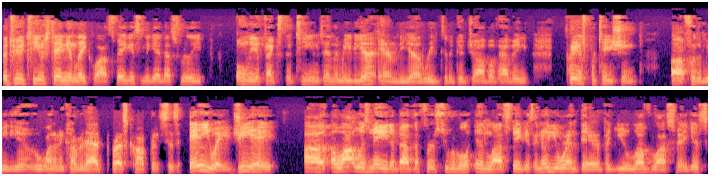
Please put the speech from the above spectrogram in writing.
the two teams staying in Lake Las Vegas. And again, that's really only affects the teams and the media. And the uh, league did a good job of having transportation uh, for the media who wanted to cover that press conferences. Anyway, GA, uh, a lot was made about the first Super Bowl in Las Vegas. I know you weren't there, but you love Las Vegas.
